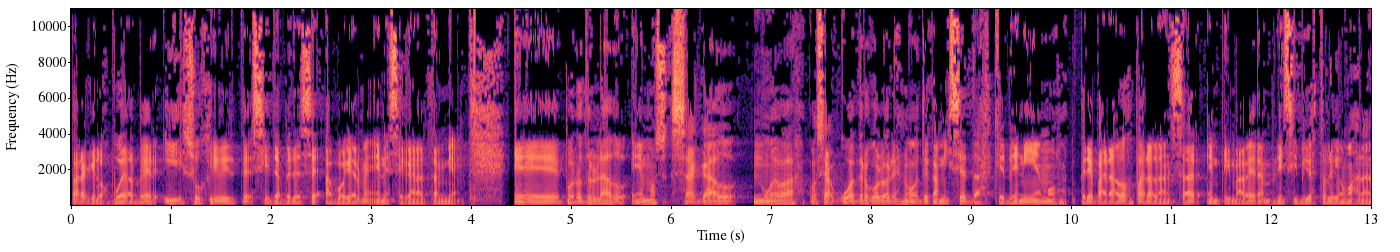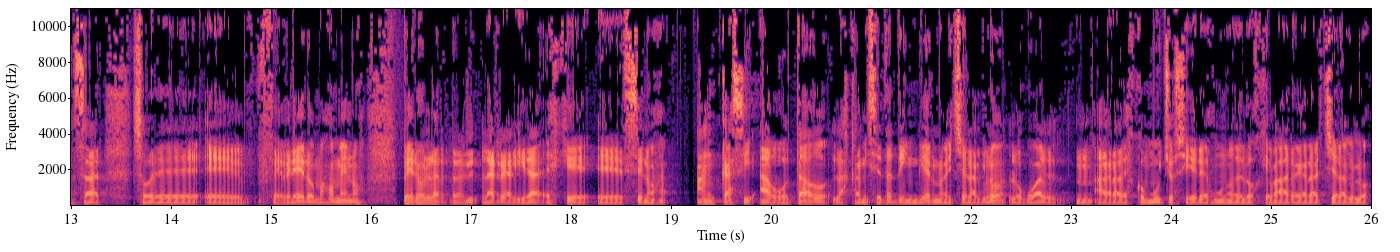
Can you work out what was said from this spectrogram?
para que los puedas ver y suscribirte si te apetece apoyarme en ese canal también. Eh, por otro lado, hemos sacado nuevas, o sea, cuatro colores nuevos de camisetas que teníamos preparados para lanzar en primavera. En principio esto lo íbamos a lanzar sobre eh, febrero más o menos, pero la, la realidad es que eh, se nos han casi agotado las camisetas de invierno de Chelaclo, lo cual mm, agradezco mucho si eres uno de los que va a regalar Chelaclo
